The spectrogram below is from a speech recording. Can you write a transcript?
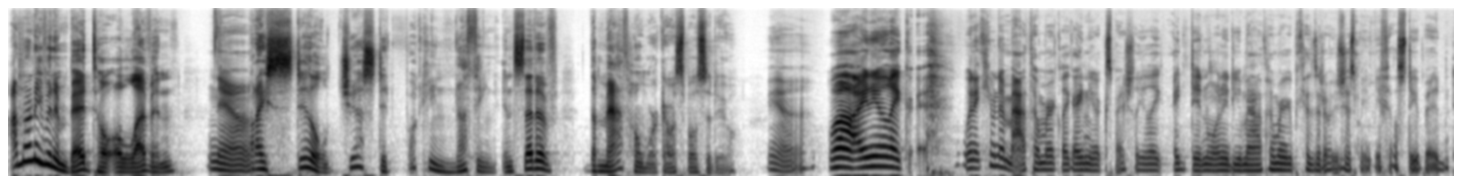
I'm not even in bed till eleven, yeah. but I still just did fucking nothing instead of the math homework I was supposed to do. Yeah. Well, I knew like when it came to math homework, like I knew especially like I didn't want to do math homework because it always just made me feel stupid.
